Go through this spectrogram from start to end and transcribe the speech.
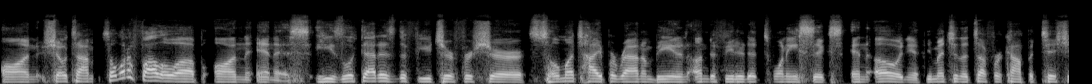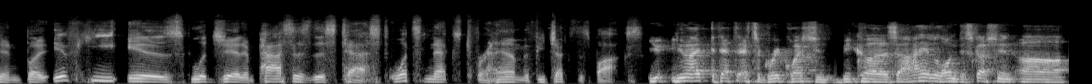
on Showtime. So I want to follow up on Ennis. He's looked at as the future for sure. So much hype around him being undefeated at 26 and 0. And you, you mentioned the tougher competition, but if he is legit and passes this test, what's next for him if he checks this box? You, you know, that's, that's a great question because I had a long discussion uh,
